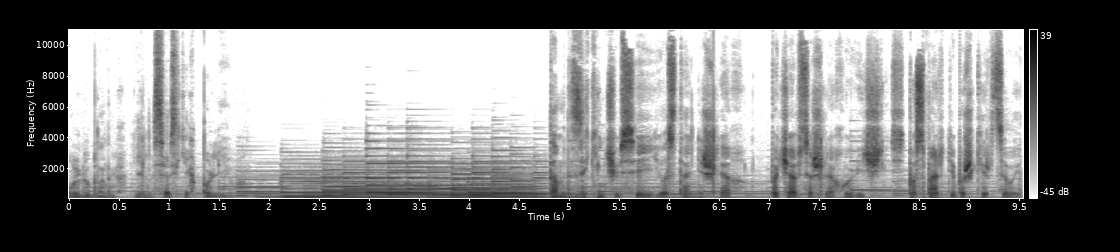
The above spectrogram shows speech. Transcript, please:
улюблених єлисейських полів. Там, де закінчився її останній шлях, почався шлях у вічність. По смерті Башкірцевої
